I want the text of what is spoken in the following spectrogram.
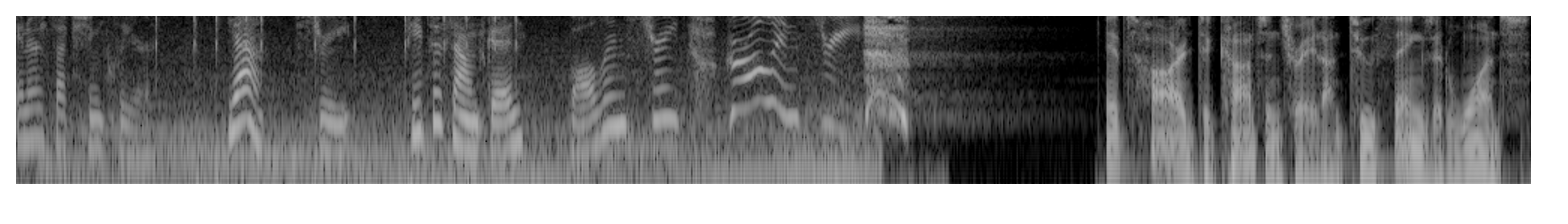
Intersection clear. Yeah, street. Pizza sounds good. Ballin Street? Girlin Street! It's hard to concentrate on two things at once,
